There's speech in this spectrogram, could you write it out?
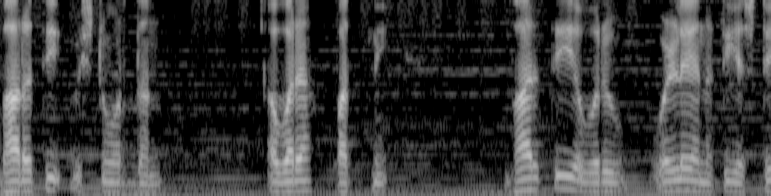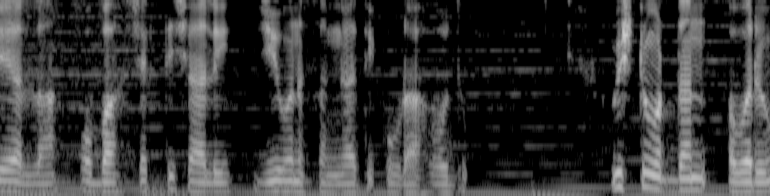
ಭಾರತಿ ವಿಷ್ಣುವರ್ಧನ್ ಅವರ ಪತ್ನಿ. ಭಾರತಿಯವರು ಒಳ್ಳೆಯ ನಟಿಯಷ್ಟೇ ಅಲ್ಲ, ಒಬ್ಬ ಶಕ್ತಿಶಾಲಿ ಜೀವನ ಸಂಗಾತಿ ಕೂಡ ಹೌದು. ವಿಷ್ಣುವರ್ಧನ್ ಅವರು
